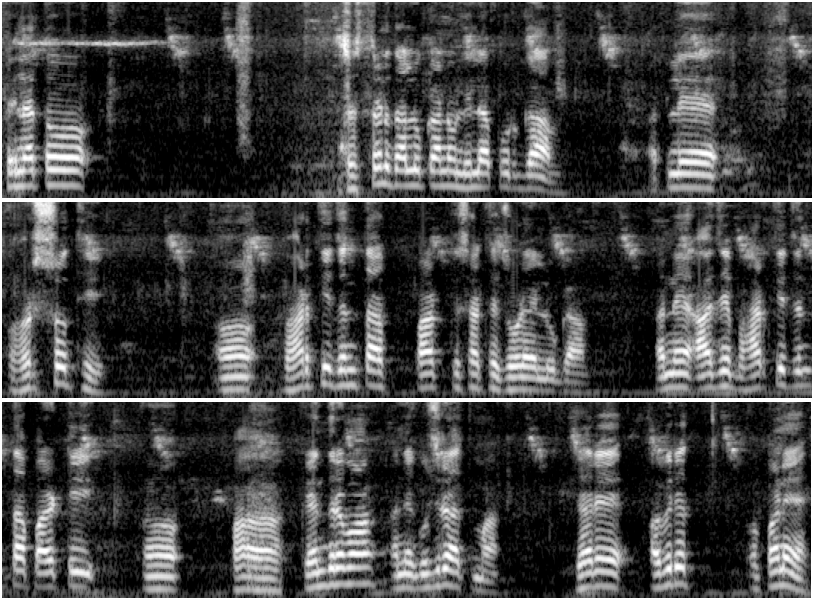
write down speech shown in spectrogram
પહેલાં તો જસદણ તાલુકાનું લીલાપુર ગામ એટલે વર્ષોથી ભારતીય જનતા પાર્ટી સાથે જોડાયેલું ગામ. અને આજે ભારતીય જનતા પાર્ટી કેન્દ્રમાં અને ગુજરાતમાં જ્યારે અવિરતપણે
